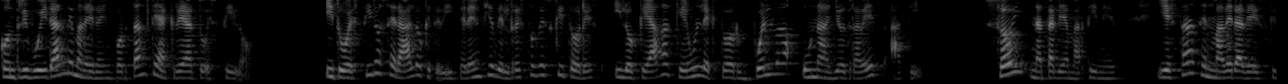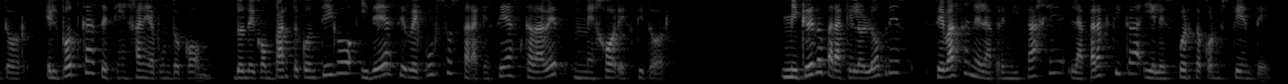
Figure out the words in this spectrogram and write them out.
contribuirán de manera importante a crear tu estilo. Y tu estilo será lo que te diferencie del resto de escritores y lo que haga que un lector vuelva una y otra vez a ti. Soy Natalia Martínez y estás en Madera de Escritor, el podcast de sinjania.com, donde comparto contigo ideas y recursos para que seas cada vez mejor escritor. Mi credo para que lo logres se basa en el aprendizaje, la práctica y el esfuerzo consciente.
